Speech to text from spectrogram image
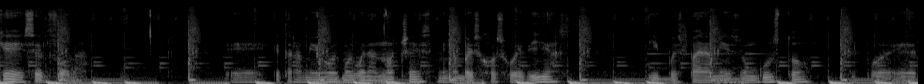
¿Qué es el FODA? Eh, ¿Qué tal amigos? Muy buenas noches. Mi nombre es Josué Díaz y pues para mí es un gusto poder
